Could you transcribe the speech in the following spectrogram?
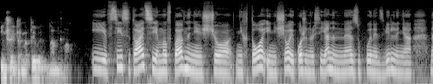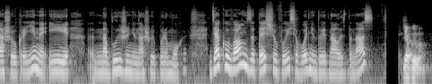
Іншої альтернативи нам нема. І в цій ситуації ми впевнені, що ніхто і ніщо, і кожен росіянин не зупинить звільнення нашої України і е, наближення нашої перемоги. Дякую вам за те, що ви сьогодні доєднались до нас. Дякую вам.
